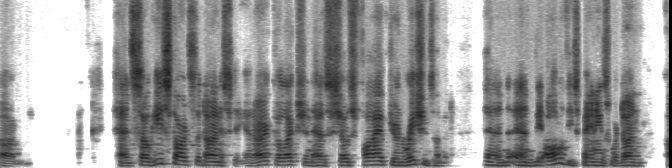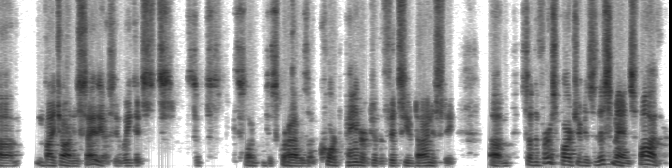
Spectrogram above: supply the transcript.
Um, and so he starts the dynasty, and our collection has shows five generations of it. And and the, all of these paintings were done um, by John Hesselius, who we could describe as a court painter to the Fitzhugh dynasty. Um, so the first portrait is this man's father,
